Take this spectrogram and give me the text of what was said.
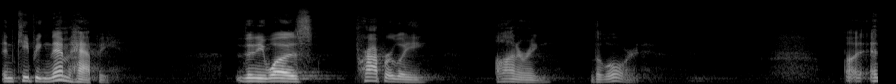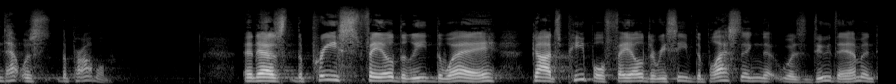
and keeping them happy than he was properly honoring the Lord. Uh, and that was the problem. And as the priests failed to lead the way, God's people failed to receive the blessing that was due them. And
